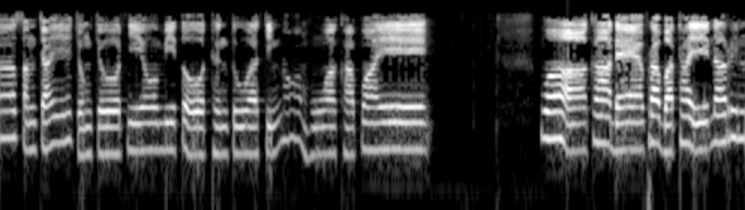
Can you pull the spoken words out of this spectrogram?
าสันใจจงโจดเยียวมีโตดถึงตัวจริงน้อมหัวขับไว้ ว่าข้าแด่พระบัตไทยนริน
